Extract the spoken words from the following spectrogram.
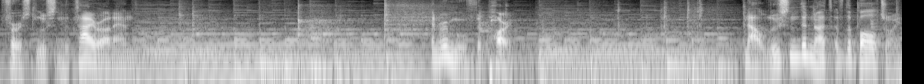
First loosen the tie rod end and remove the part. Now loosen the nut of the ball joint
